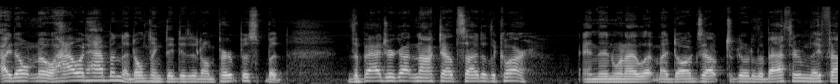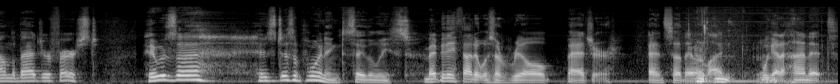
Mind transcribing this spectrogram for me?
I don't know how it happened. I don't think they did it on purpose, but the Badger got knocked outside of the car. And then when I let my dogs out to go to the bathroom, they found the Badger first. It was uh, it was disappointing to say the least. Maybe they thought it was a real badger, and so they were like, "We got to hunt it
